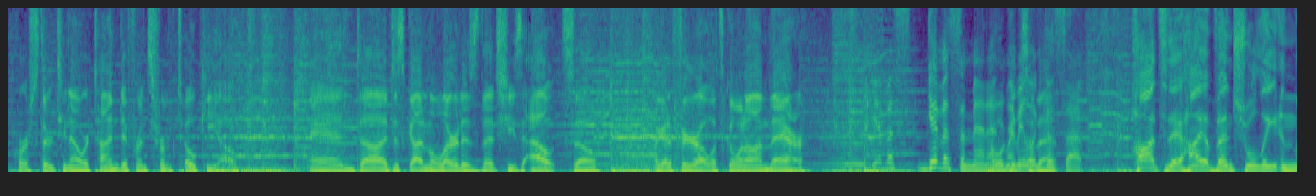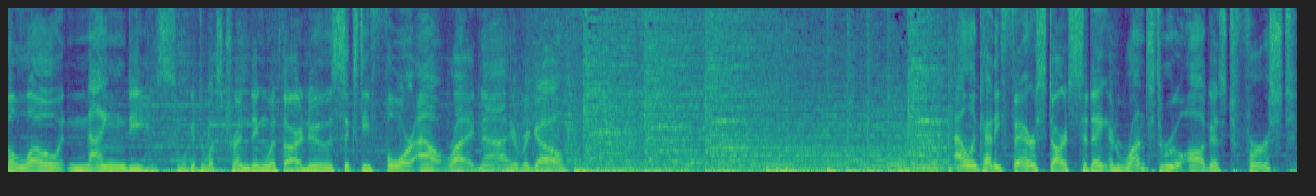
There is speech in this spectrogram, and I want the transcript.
Of course, 13-hour time difference from Tokyo. And uh, I just got an alert is that she's out. So I got to figure out what's going on there. Give us give us a minute. We'll Let me look that. this up. Hot today, high eventually in the low 90s. We'll get to what's trending with our news. 64 out right now. Here we go. Allen County Fair starts today and runs through August 1st.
